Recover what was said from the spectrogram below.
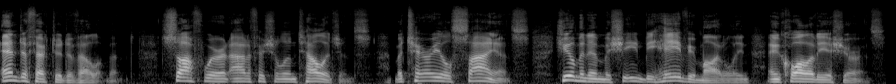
end effector development, software and artificial intelligence, material science, human and machine behavior modeling, and quality assurance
